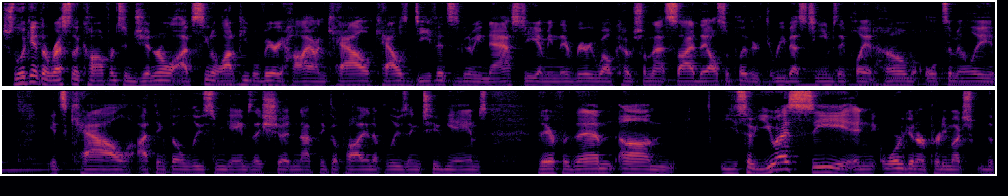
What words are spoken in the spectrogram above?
Just looking at the rest of the conference in general, I've seen a lot of people very high on Cal. Cal's defense is going to be nasty. I mean, they're very well coached on that side. They also play their three best teams. They play at home. Ultimately it's Cal. I think they'll lose some games they shouldn't. I think they'll probably end up losing two games there for them. Um, so USC and Oregon are pretty much the,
